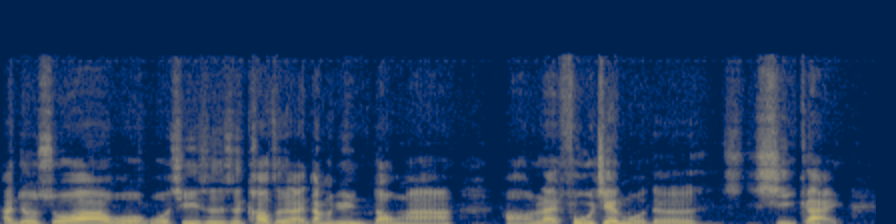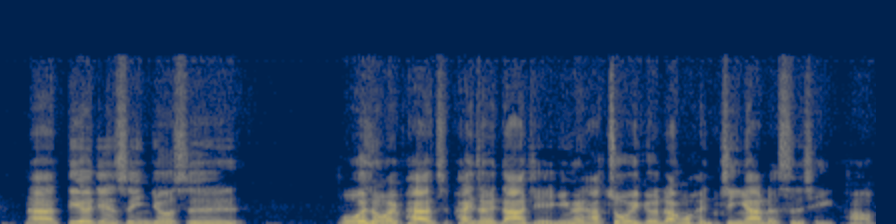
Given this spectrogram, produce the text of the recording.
她就说啊，我我其实是靠这个来当运动啊，好来复健我的膝盖。那第二件事情就是，我为什么会拍拍这位大姐？因为她做一个让我很惊讶的事情哈。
